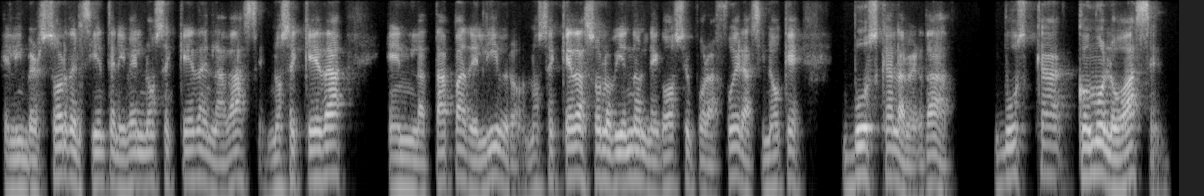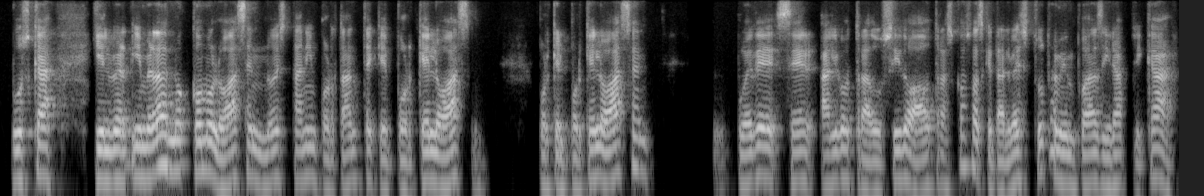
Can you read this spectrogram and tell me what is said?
el inversor del siguiente nivel no se queda en la base, no se queda en la tapa del libro, no se queda solo viendo el negocio por afuera, sino que busca la verdad, busca cómo lo hacen, busca, y, en verdad no cómo lo hacen no es tan importante que por qué lo hacen, porque el por qué lo hacen puede ser algo traducido a otras cosas que tal vez tú también puedas ir a aplicar.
